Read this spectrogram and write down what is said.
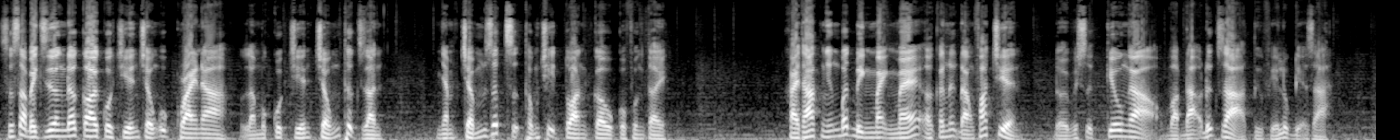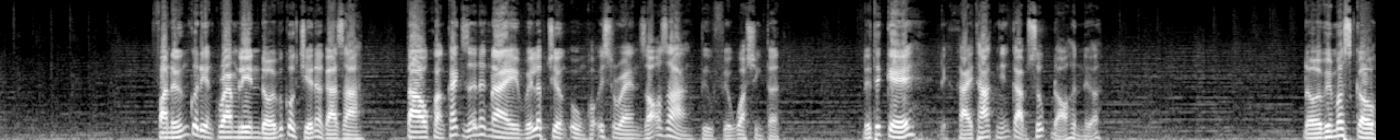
Sứ giả Bạch Dương đã coi cuộc chiến chống Ukraine là một cuộc chiến chống thực dân nhằm chấm dứt sự thống trị toàn cầu của phương Tây. Khai thác những bất bình mạnh mẽ ở các nước đang phát triển đối với sự kiêu ngạo và đạo đức giả từ phía lục địa giả. Phản ứng của Điện Kremlin đối với cuộc chiến ở Gaza tạo khoảng cách giữa nước này với lập trường ủng hộ Israel rõ ràng từ phía Washington, để thiết kế để khai thác những cảm xúc đó hơn nữa. Đối với Moscow,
